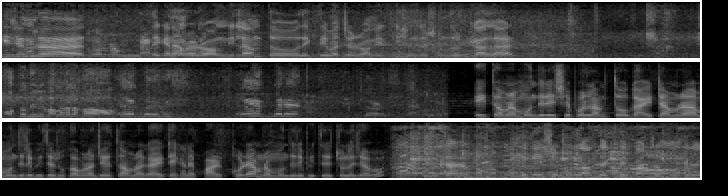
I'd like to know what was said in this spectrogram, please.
কি সুন্দর। তো এখানে আমরা রং নিলাম তো দেখতেই পাচ্ছ রঙের কি সুন্দর সুন্দর কালার। কত দিবি ভালো করে একবারে একবারে। এই তো আমরা মন্দিরে এসে পড়লাম তো গাড়িটা আমরা মন্দিরের ভিতরে ঢোকাবো না যেহেতু আমরা গাড়িটা এখানে পার্ক করে আমরা মন্দিরের ভিতরে চলে যাব। যাই হোক আমরা মন্দিরে এসে পড়লাম দেখতেই পাচ্ছ মন্দিরে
